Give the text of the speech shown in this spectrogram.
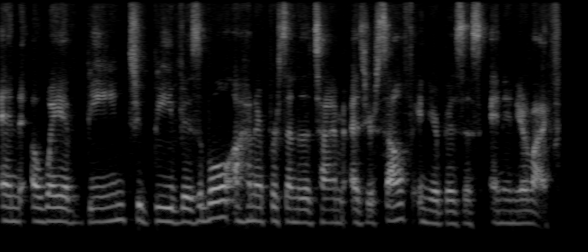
and a way of being to be visible 100% of the time as yourself in your business and in your life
